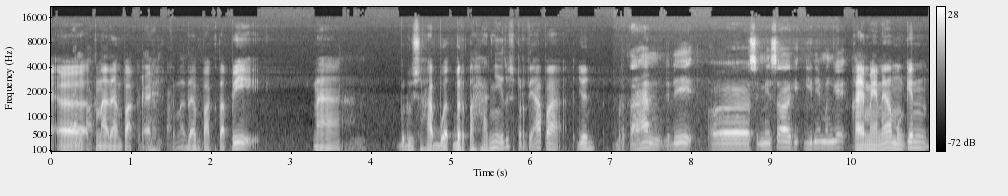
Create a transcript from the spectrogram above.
eh, kena dampak eh, kena dampak. Tapi nah, berusaha buat bertahannya itu seperti apa, Jun? Bertahan. Jadi eh, semisal gini mengge Kayak Menel mungkin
